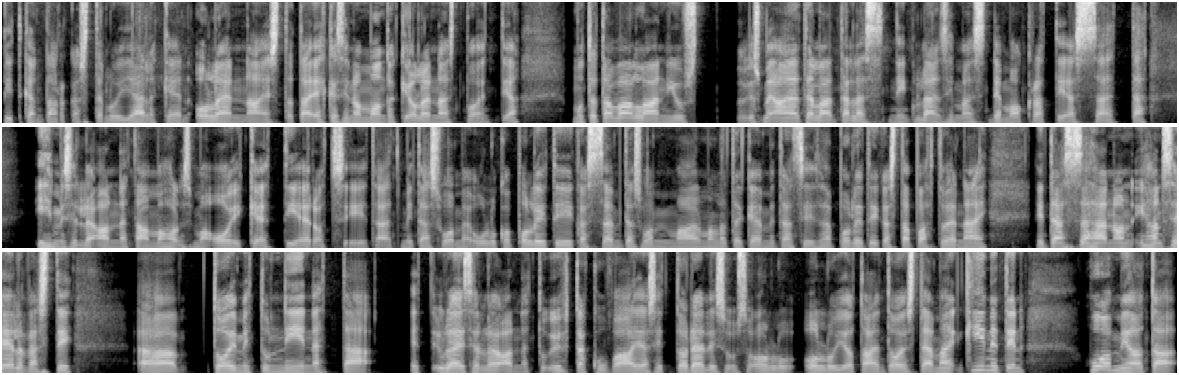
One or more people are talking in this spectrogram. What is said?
pitkän tarkastelun jälkeen olennaista, tai ehkä siinä on montakin olennaista pointtia, mutta tavallaan just, jos me ajatellaan tällaisessa niin kuin länsimaisessa demokratiassa, että – ihmisille annetaan mahdollisimman oikeat tiedot siitä, että mitä Suomen ulkopolitiikassa ja mitä Suomi maailmalla tekee, mitä sisäpolitiikassa tapahtuu ja näin. Niin tässähän on ihan selvästi ää, toimittu niin, että, että yleisölle on annettu yhtä kuvaa ja sitten todellisuus on ollut, ollut jotain toista. Ja mä kiinnitin huomiota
